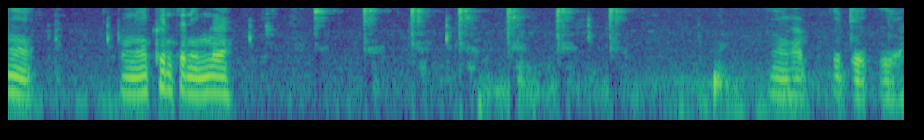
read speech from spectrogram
นี่ตรงนี้ขึ้นสนิมเลย นี่ครับที่เตะเกียร์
